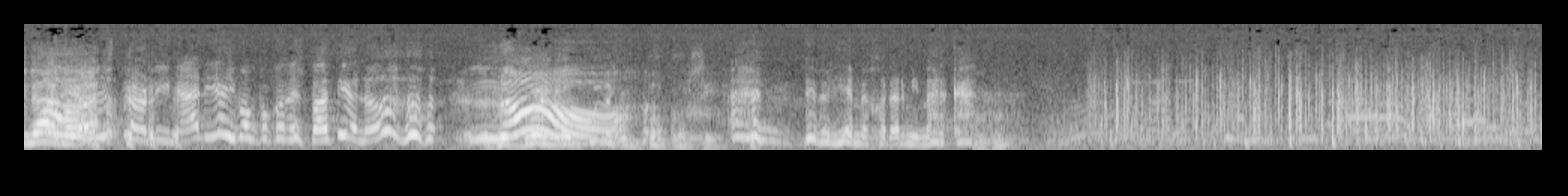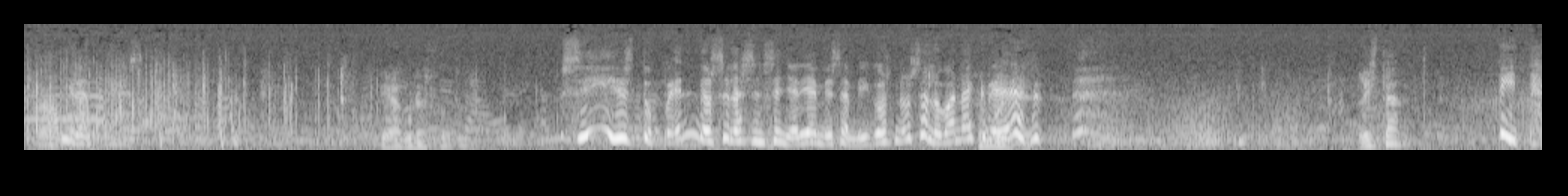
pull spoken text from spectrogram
Extraordinaria. Oh, extraordinaria. Iba un poco despacio, ¿no? Bueno, puede que un poco sí. Debería mejorar mi marca. Gracias. ¿Te hago unas fotos? Sí, estupendo. Se las enseñaré a mis amigos. No se lo van a Muy creer. bien. ¿Lista? Peter.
